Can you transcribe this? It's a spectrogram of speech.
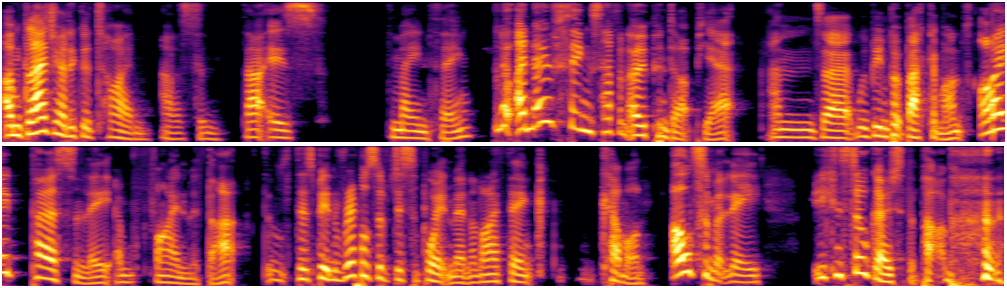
I'm glad you had a good time, Alison. That is the main thing. Look, I know things haven't opened up yet and uh, we've been put back a month. I personally am fine with that. There's been ripples of disappointment, and I think, come on. Ultimately, you can still go to the pub.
